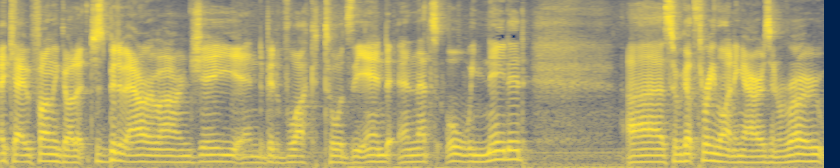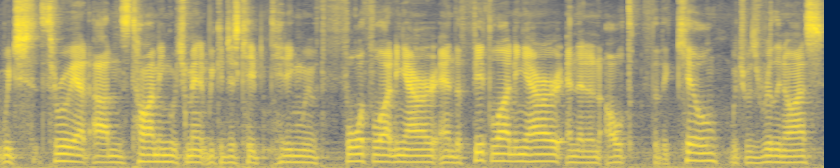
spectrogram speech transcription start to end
Okay, we finally got it. Just a bit of arrow RNG and a bit of luck towards the end, and that's all we needed. Uh, so we got three lightning arrows in a row, which threw out Arden's timing, which meant we could just keep hitting with fourth lightning arrow and the fifth lightning arrow, and then an ult for the kill, which was really nice.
